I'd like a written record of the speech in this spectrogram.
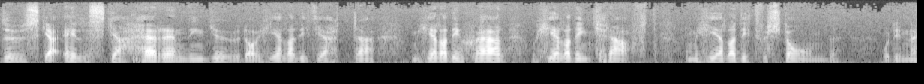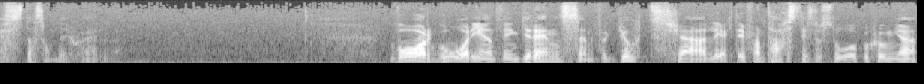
Du ska älska Herren din Gud av hela ditt hjärta, med hela din själ och hela din kraft och med hela ditt förstånd och din nästa som dig själv. Var går egentligen gränsen för Guds kärlek? Det är fantastiskt att stå upp och sjunga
